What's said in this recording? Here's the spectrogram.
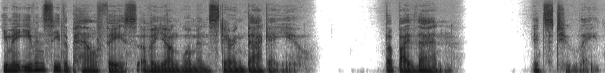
you may even see the pale face of a young woman staring back at you. But by then, it's too late.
